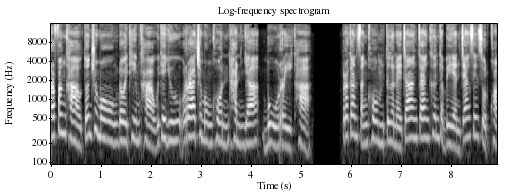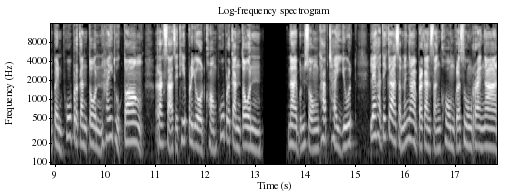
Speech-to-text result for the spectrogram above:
รับฟังข่าวต้นชั่วโมง โดยทีมข่าววิทยุราชมงคลธัญบุรีค่ะ ประกันสังคมเตือนนายจ้างแจ้งขึ้นทะเบียน แจ้งสิ้นสุดความเป็นผู้ประกันตนให้ถูกต้อง รักษาสิทธิประโยชน์ของผู้ประกันตน นายบุญสงทัพชัยยุทธเลขาธิการสำนักงงานประกันสังคมกระทรวงแรงงาน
